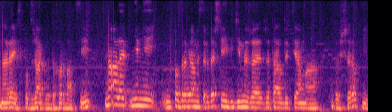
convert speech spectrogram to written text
na rejs pod żagle do Chorwacji. No ale niemniej pozdrawiamy serdecznie i widzimy, że, że ta audycja ma dość szeroki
